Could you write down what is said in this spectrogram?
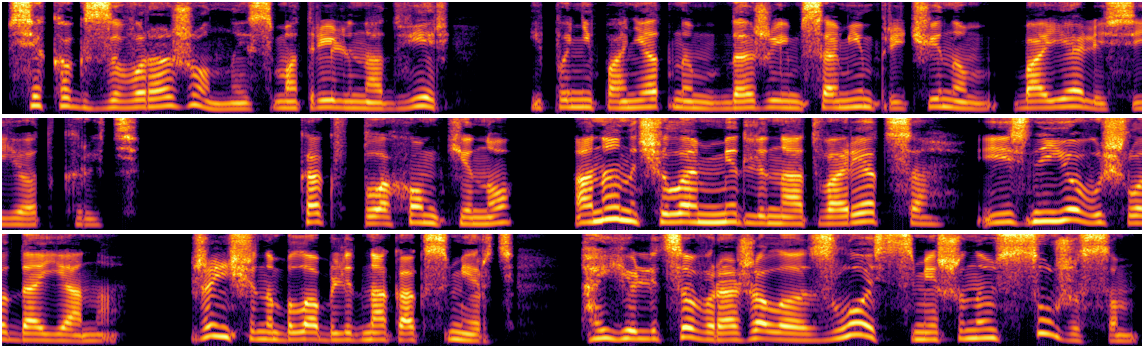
Все как завороженные смотрели на дверь и по непонятным даже им самим причинам боялись ее открыть. Как в плохом кино, она начала медленно отворяться, и из нее вышла Даяна. Женщина была бледна как смерть, а ее лицо выражало злость, смешанную с ужасом.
